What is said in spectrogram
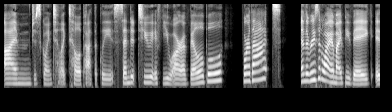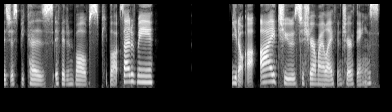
I'm just going to like telepathically send it to you if you are available for that. And the reason why I might be vague is just because if it involves people outside of me, you know, I, I choose to share my life and share things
